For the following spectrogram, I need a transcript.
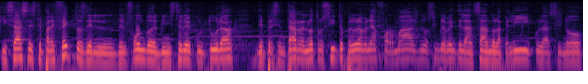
quizás este, para efectos del, del fondo del Ministerio de Cultura, de presentarla en otros sitios, pero de una manera formal, no simplemente lanzando la película, sino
